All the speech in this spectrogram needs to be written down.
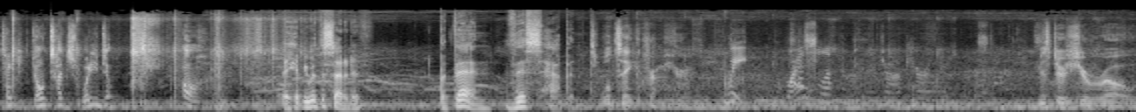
take. Don't touch. What are you doing? Oh. They hit me with the sedative, but then this happened. We'll take it from here. Wait, what? Just let Mr. Giraud,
